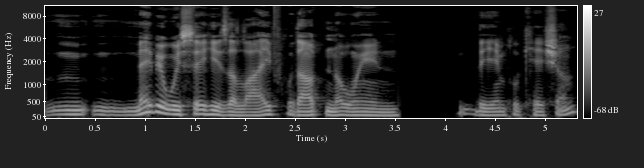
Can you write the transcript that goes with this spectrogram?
maybe we say he's alive without knowing the implication,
